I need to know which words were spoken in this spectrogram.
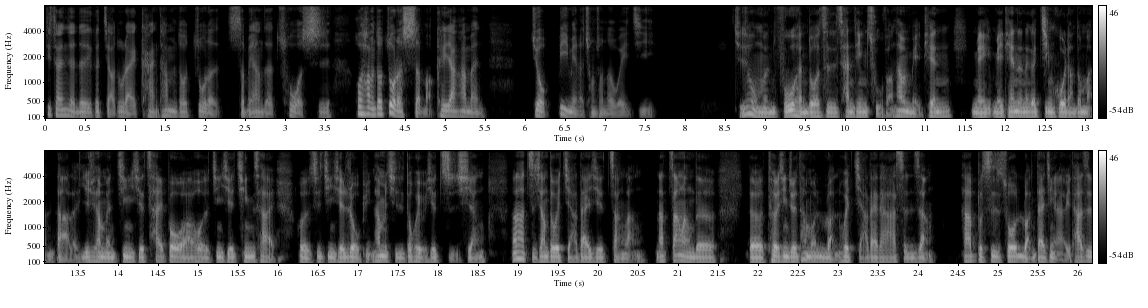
第三人的一个角度来看，他们都做了什么样的措施，或他们都做了什么，可以让他们就避免了重重的危机？其实我们服务很多次餐厅厨房，他们每天每每天的那个进货量都蛮大的。也许他们进一些菜包啊，或者进一些青菜，或者是进一些肉品，他们其实都会有一些纸箱。那它纸箱都会夹带一些蟑螂。那蟑螂的的特性就是它们卵会夹带在它身上。它不是说卵带进来，它是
